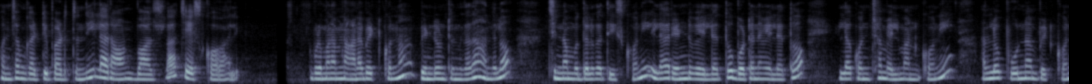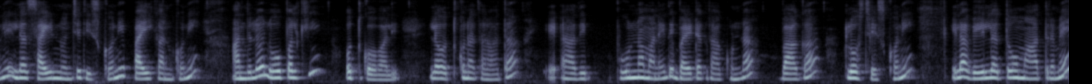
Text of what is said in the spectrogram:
కొంచెం గట్టి పడుతుంది. ఇలా రౌండ్ బాల్స్లా చేసుకోవాలి. ఇప్పుడు మనం నానబెట్టుకున్న పిండి ఉంటుంది కదా అందులో చిన్న ముద్దలుగా తీసుకొని ఇలా రెండు వేళ్ళతో బొటన వేళ్ళతో ఇలా కొంచెం వెళ్ళమనుకొని అందులో పూర్ణం పెట్టుకొని ఇలా సైడ్ నుంచి తీసుకొని పైకి అనుకొని అందులో లోపలికి ఒత్తుకోవాలి. ఇలా ఒత్తుకున్న తర్వాత అది పూర్ణం అనేది బయటకు రాకుండా బాగా క్లోజ్ చేసుకొని ఇలా వేళ్ళతో మాత్రమే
